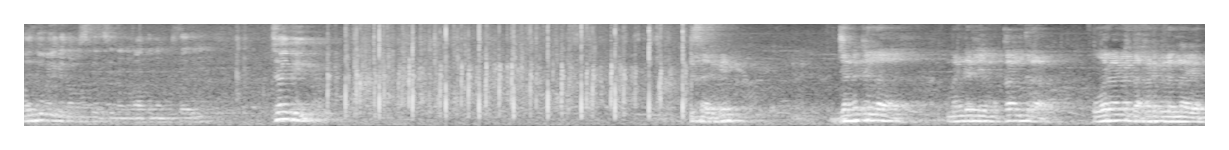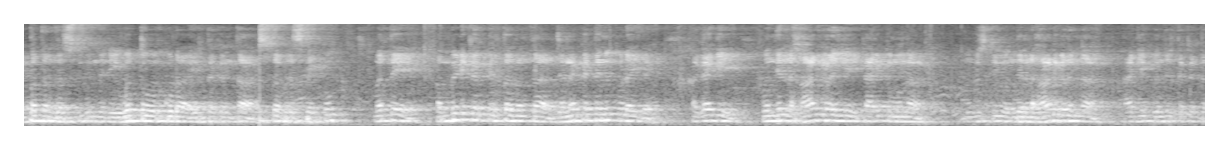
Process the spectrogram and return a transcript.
ಬಂಧುಗಳಿಗೆ ನಮಸ್ಕರಿಸಿ ನನ್ನ ಮಾತನ್ನು ಮುಗಿಸ್ತಾ ಇದ್ದೀನಿ. ಜೈ ಭೀಮ್. ಸರ್ಗೆ ಜನಕಲ್ಲ ಮಂಡಳಿಯ ಮುಖಾಂತರ ಹೋರಾಟದ ಹಾಡುಗಳನ್ನ ಎಪ್ಪತ್ತರ ದಶಕದಿಂದ ಇವತ್ತುವರೆಗೂ ಕೂಡ ಇರ್ತಕ್ಕಂಥ ಇಷ್ಟಪಡಿಸಬೇಕು ಮತ್ತೆ ಅಂಬೇಡ್ಕರ್ ಕುರಿತಾದಂಥ ಜನಕಥೆನೂ ಕೂಡ ಇದೆ. ಹಾಗಾಗಿ ಒಂದೆರಡು ಹಾಡುಗಳಲ್ಲಿ ಕಾರ್ಯಕ್ರಮನ ಮುಗಿಸ್ತೀವಿ. ಒಂದೆರಡು ಹಾಡುಗಳನ್ನ ಹಾಡ್ಲಿಕ್ಕೆ ಬಂದಿರತಕ್ಕಂಥ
